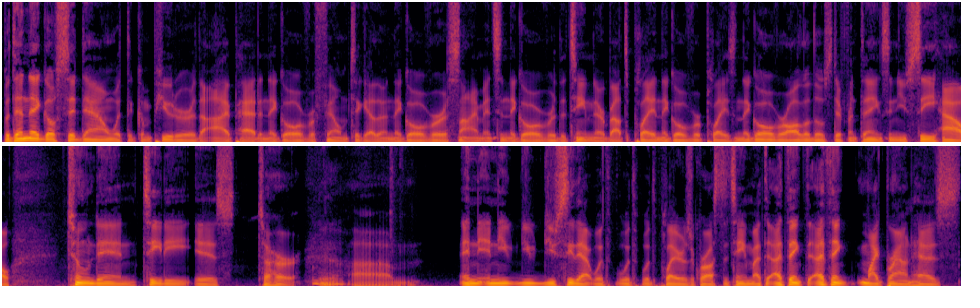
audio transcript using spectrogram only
But then they go sit down with the computer or the iPad and they go over film together and they go over assignments and they go over the team they're about to play and they go over plays and they go over all of those different things and you see how tuned in TD is to her. Yeah. Um, and and you, you, you see that with, with, with players across the team. I, th- I think I think Mike Brown has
